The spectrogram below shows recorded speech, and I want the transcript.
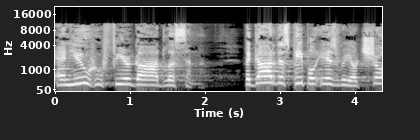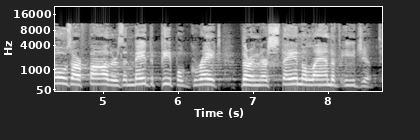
and you who fear God, listen. The God of this people, Israel, chose our fathers and made the people great during their stay in the land of Egypt.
